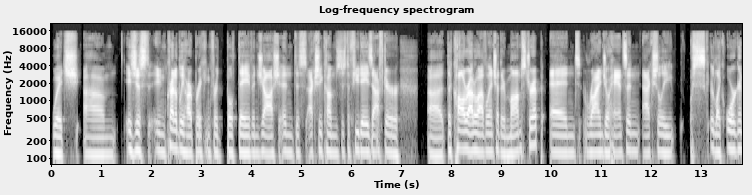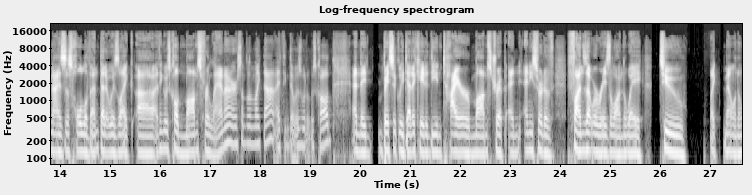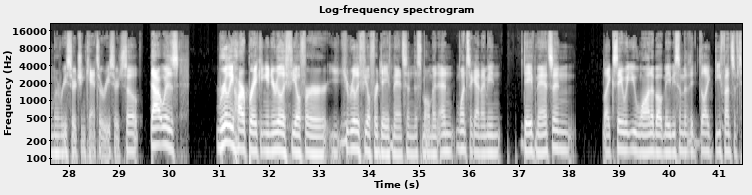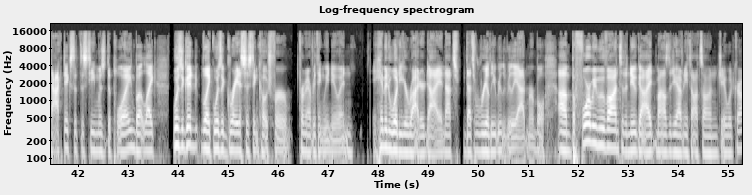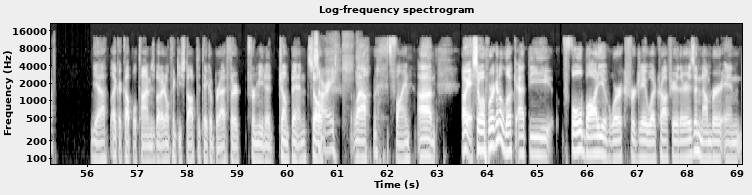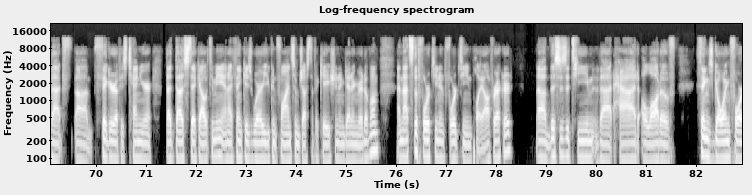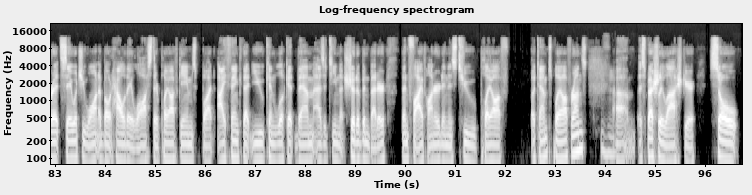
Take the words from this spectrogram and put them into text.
which um, is just incredibly heartbreaking for both Dave and Josh. And this actually comes just a few days after uh, the Colorado Avalanche had their mom's trip, and Ryan Johansen actually like organized this whole event that it was like uh, I think it was called Moms for Lana or something like that. I think that was what it was called, and they basically dedicated the entire mom's trip and any sort of funds that were raised along the way to like melanoma research and cancer research. So that was really heartbreaking, and you really feel for you really feel for Dave Manson this moment. And once again, I mean, Dave Manson like say what you want about maybe some of the like defensive tactics that this team was deploying, but like was a good like was a great assistant coach for from everything we knew and him and Woody are ride or die, and that's that's really really really admirable. Um, before we move on to the new guide, Miles, did you have any thoughts on Jay Woodcroft? Yeah, like a couple times, but I don't think he stopped to take a breath or for me to jump in. So Sorry. Wow, it's fine. Um, okay, so if we're gonna look at the full body of work for Jay Woodcroft here, there is a number in that um, figure of his tenure that does stick out to me, and I think is where you can find some justification in getting rid of him, and that's the 14 and 14 playoff record. Uh, this is a team that had a lot of things going for it. Say what you want about how they lost their playoff games, but I think that you can look at them as a team that should have been better than 500 in his two playoff attempts, playoff runs, mm-hmm. um, especially last year. So,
